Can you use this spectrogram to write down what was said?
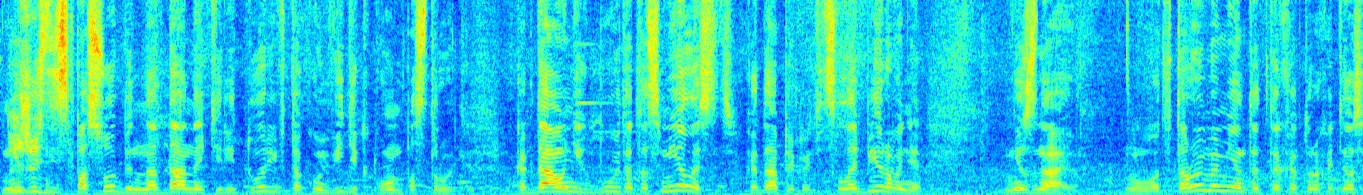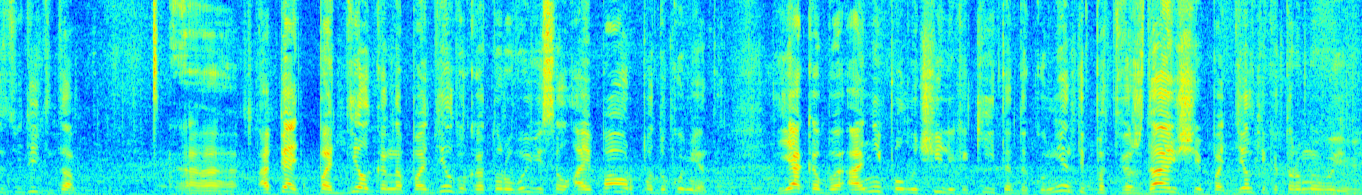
не жизнеспособен на данной территории в таком виде, как он построен. Когда у них будет эта смелость, когда прекратится лоббирование, не знаю. Вот. Второй момент, это, который хотелось ответить, это опять подделка на подделку, которую вывесил iPower по документам. Якобы они получили какие-то документы, подтверждающие подделки, которые мы выявили.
